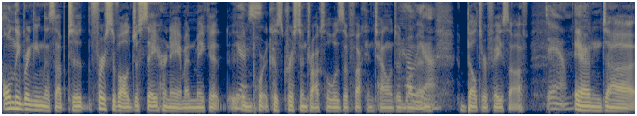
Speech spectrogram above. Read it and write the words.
only bringing this up to first of all just say her name and make it Yes. important because Kristen Troxel was a fucking talented Hell woman. yeah. Belt her face off, Damn. and uh,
